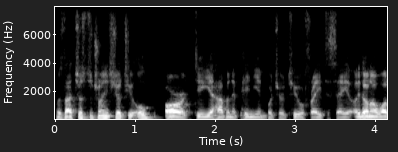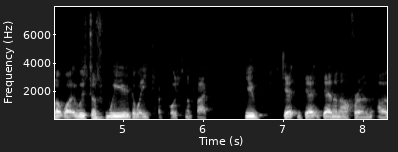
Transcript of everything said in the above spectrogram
was that just to try and shut you up, or do you have an opinion but you're too afraid to say it? I don't know what it was. It was just weird the way he kept pushing it back. You get get get an offer and uh,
